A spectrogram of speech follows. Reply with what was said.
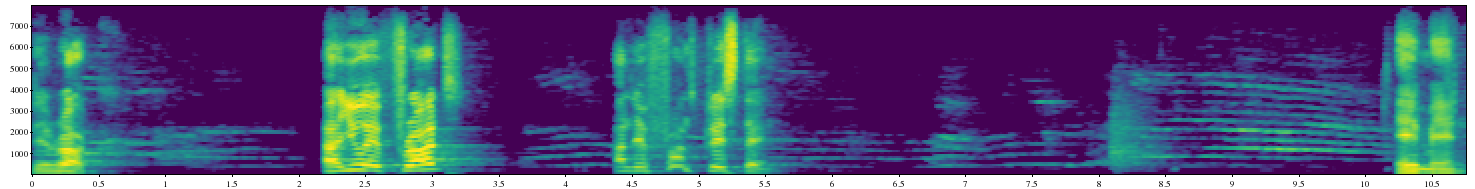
the rock. Are you a fraud and a front Christian? Amen.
